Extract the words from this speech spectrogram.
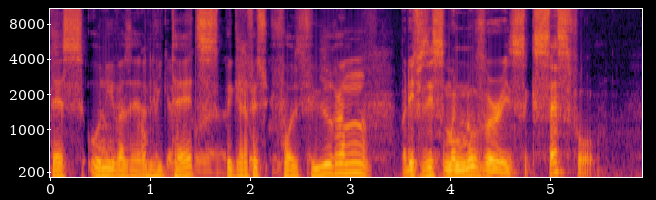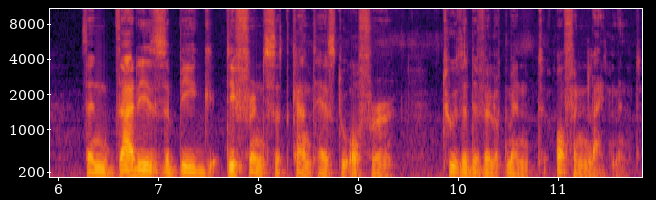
des Universalitätsbegriffes vollführen. But if this maneuver is successful, then that is a big difference that Kant has to offer to the development of enlightenment.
